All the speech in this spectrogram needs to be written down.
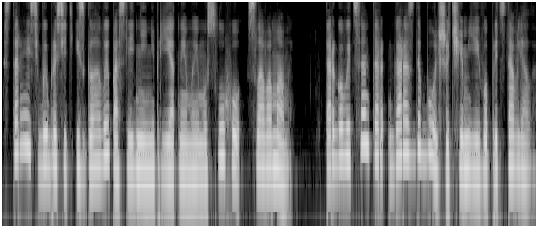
стараясь выбросить из головы последние неприятные моему слуху слова мамы. Торговый центр гораздо больше, чем я его представляла.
